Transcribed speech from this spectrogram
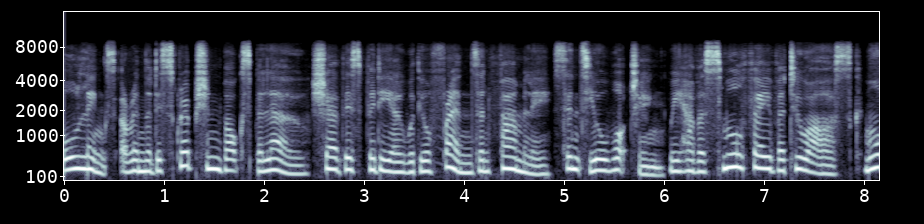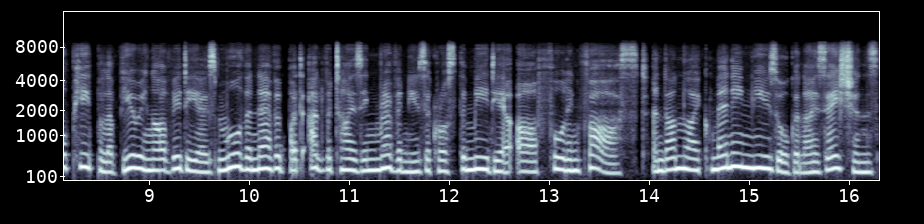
all links are in the description box below. Share this video with your friends and family. Since you're watching, we have a small favor to ask. More people are viewing our videos more than ever but advertising revenues across the media are falling fast. And unlike many news organizations,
